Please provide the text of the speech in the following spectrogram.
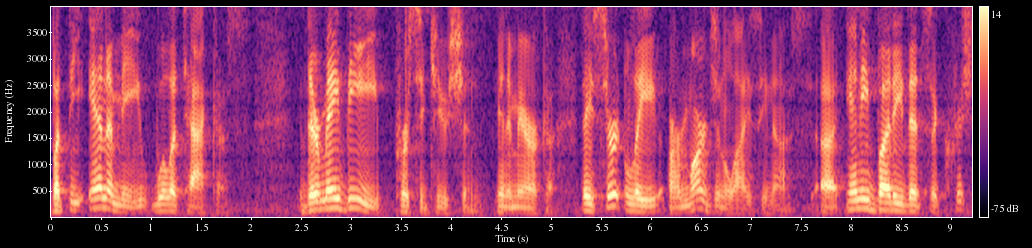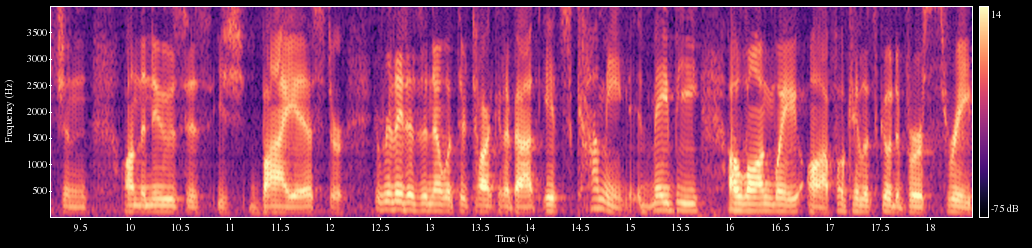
but the enemy will attack us. There may be persecution in America. They certainly are marginalizing us. Uh, anybody that's a Christian on the news is, is biased or really doesn't know what they're talking about. It's coming. It may be a long way off. Okay, let's go to verse 3.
